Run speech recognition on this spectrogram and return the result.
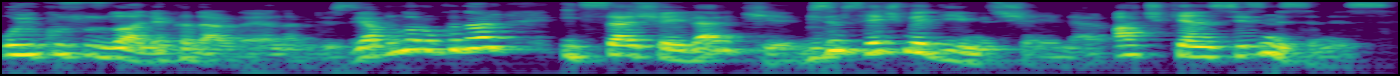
Uykusuzluğa ne kadar dayanabilirsiniz? Ya bunlar o kadar içsel şeyler ki bizim seçmediğimiz şeyler. Açken siz misiniz?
